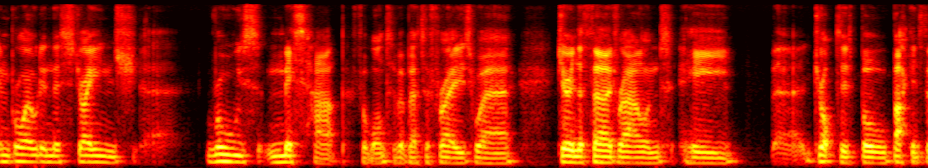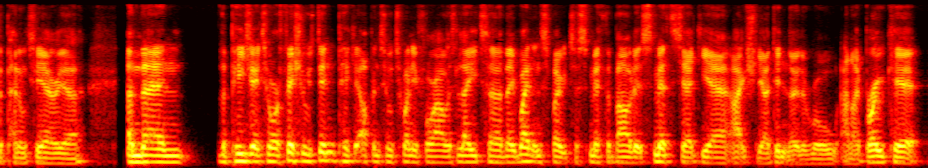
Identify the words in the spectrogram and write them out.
embroiled in this strange uh, rules mishap, for want of a better phrase, where during the third round he uh, dropped his ball back into the penalty area, and then the PGA Tour officials didn't pick it up until 24 hours later. They went and spoke to Smith about it. Smith said, "Yeah, actually, I didn't know the rule and I broke it."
